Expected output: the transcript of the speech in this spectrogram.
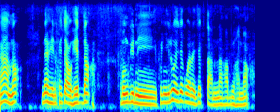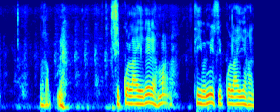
งามเนาะแนวเห็นเขาเจ้าเฮ็ดเนาะเบิ่งอยู่นี่พิ่นสิรวยจักว่าได้จักตันนะครับอยู่หันเนาะนะครับเนี่ย10กว่าไร่ได้เลยมาที่มันมี10กว่าไร่อยู่หัน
